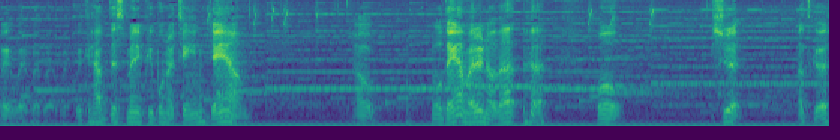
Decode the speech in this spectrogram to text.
Wait, wait, wait, wait, wait. We could have this many people in our team? Damn. Oh. Well, damn, I didn't know that. well, shit. That's good.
